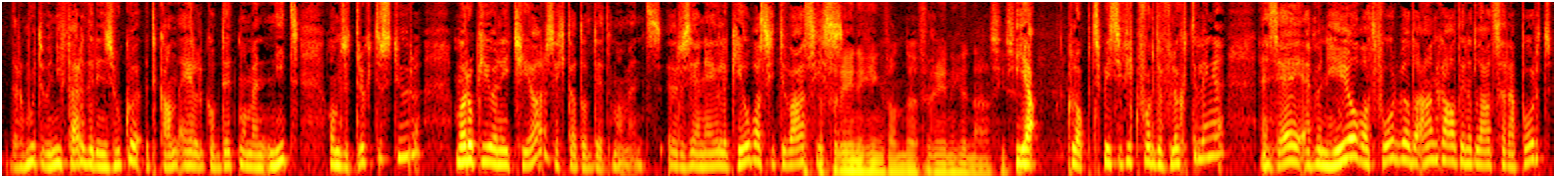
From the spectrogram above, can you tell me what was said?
Daar moeten we niet verder in zoeken. Het kan eigenlijk op dit moment niet om ze terug te sturen. Maar ook UNHCR zegt dat op dit moment. Er zijn eigenlijk heel wat situaties... de Vereniging van de Verenigde Naties. Ja, Klopt, specifiek voor de vluchtelingen. En zij hebben heel wat voorbeelden aangehaald in het laatste rapport,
